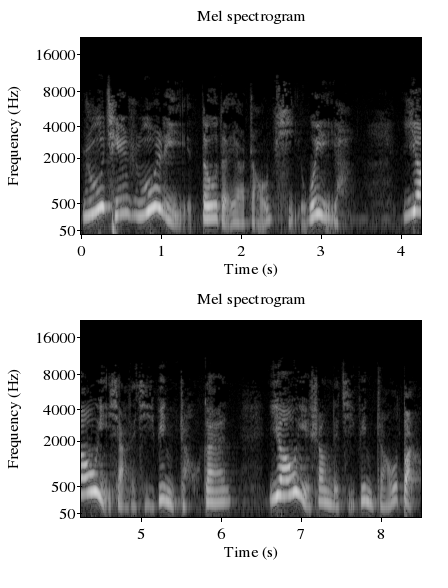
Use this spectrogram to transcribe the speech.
如情如理都得要找脾胃呀。腰以下的疾病找肝，腰以上的疾病找短。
